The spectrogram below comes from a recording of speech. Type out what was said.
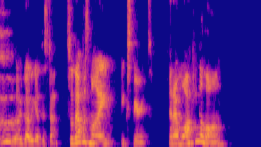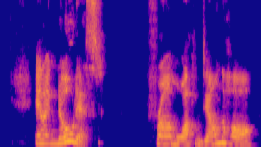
I gotta get this done. So that was my experience. And I'm walking along, and I noticed from walking down the hall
